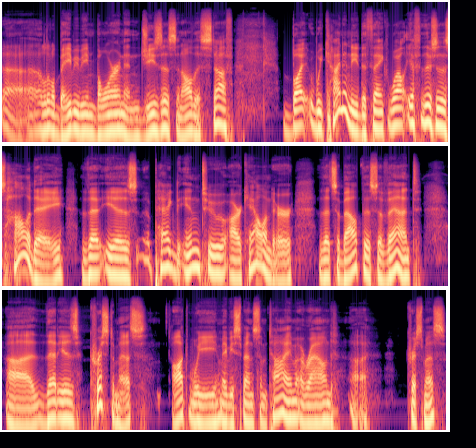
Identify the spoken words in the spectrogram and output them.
uh, a little baby being born and Jesus and all this stuff. But we kind of need to think well, if there's this holiday that is pegged into our calendar that's about this event uh, that is Christmas, ought we maybe spend some time around uh, Christmas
